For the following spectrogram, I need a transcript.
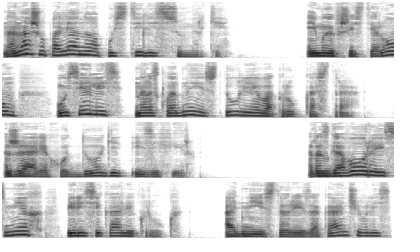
На нашу поляну опустились сумерки, и мы в шестером уселись на раскладные стулья вокруг костра, жаря хот-доги и зефир. Разговоры и смех пересекали круг. Одни истории заканчивались,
